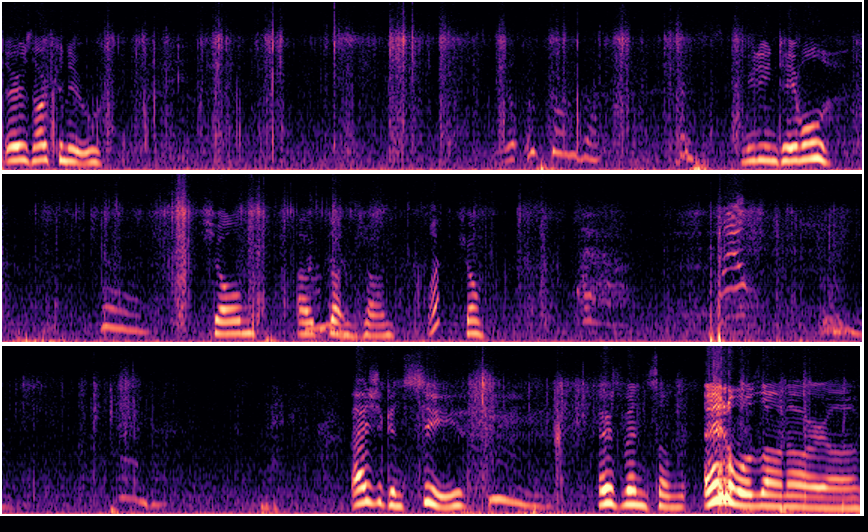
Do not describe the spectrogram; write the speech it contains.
There's our canoe. Let's go to the Meeting table. Show 'em. Oh, it's done, Sean. What? Show 'em. As you can see, there's been some animals on our uh,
